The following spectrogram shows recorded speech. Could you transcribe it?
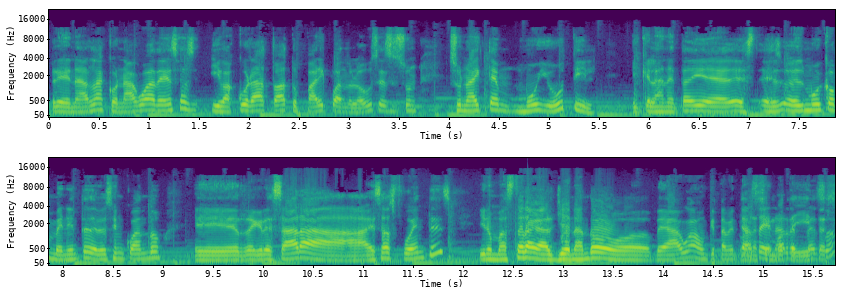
rellenarla con agua de esas y va a curar toda tu party cuando lo uses. Es un, es un ítem muy útil y que la neta es, es, muy conveniente de vez en cuando eh, regresar a, esas fuentes y nomás estar llenando de agua, aunque también te a llenar de peso.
